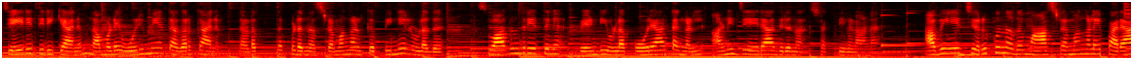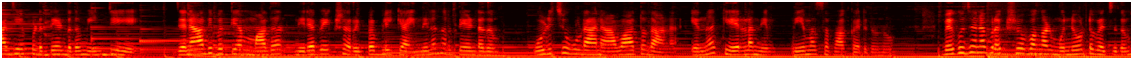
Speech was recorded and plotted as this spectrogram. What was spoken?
ചേരിതിരിക്കാനും നമ്മുടെ ഒരുമയെ തകർക്കാനും നടത്തപ്പെടുന്ന ശ്രമങ്ങൾക്ക് പിന്നിലുള്ളത് സ്വാതന്ത്ര്യത്തിന് വേണ്ടിയുള്ള പോരാട്ടങ്ങളിൽ അണിചേരാതിരുന്ന ശക്തികളാണ്. അവയെ ചെറുക്കുന്നതും ആ ശ്രമങ്ങളെ പരാജയപ്പെടുത്തേണ്ടതും ഇന്ത്യയെ ജനാധിപത്യ മത നിരപേക്ഷ റിപ്പബ്ലിക്കായി നിലനിർത്തേണ്ടതും ഒഴിച്ചുകൂടാനാവാത്തതാണ് എന്ന് കേരള നിയമസഭ കരുതുന്നു. ബഹുജന പ്രക്ഷോഭങ്ങൾ മുന്നോട്ട് വെച്ചതും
